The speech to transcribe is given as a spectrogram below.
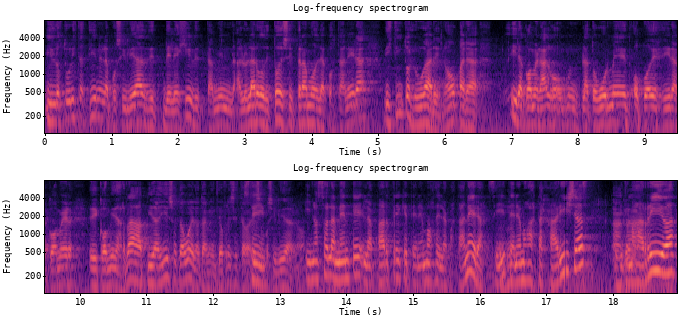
y los turistas tienen la posibilidad de, de elegir también a lo largo de todo ese tramo de la costanera distintos lugares ¿no? para ir a comer algo, un plato gourmet o podés ir a comer eh, comidas rápidas y eso está bueno también, te ofrece esta, Sí. esa posibilidad. ¿no? Y no solamente la parte que tenemos de la costanera, ¿sí? Tenemos hasta Jarillas, un Ah, poquito claro. más arriba,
